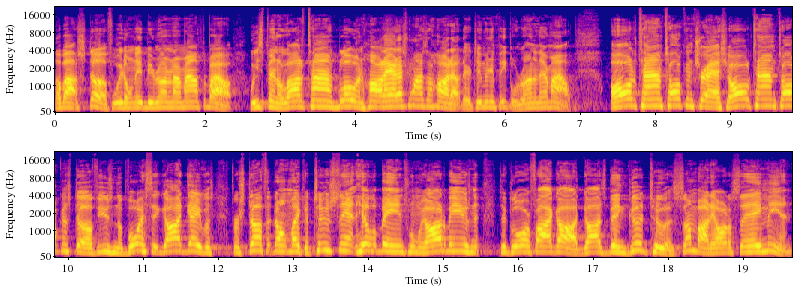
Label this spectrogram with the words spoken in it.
about stuff we don't need to be running our mouth about. We spend a lot of time blowing hot air. That's why it's so hot out there. Too many people running their mouth all the time talking trash, all the time talking stuff, using the voice that God gave us for stuff that don't make a two cent hill of beans when we ought to be using it to glorify God. God's been good to us. Somebody ought to say amen.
